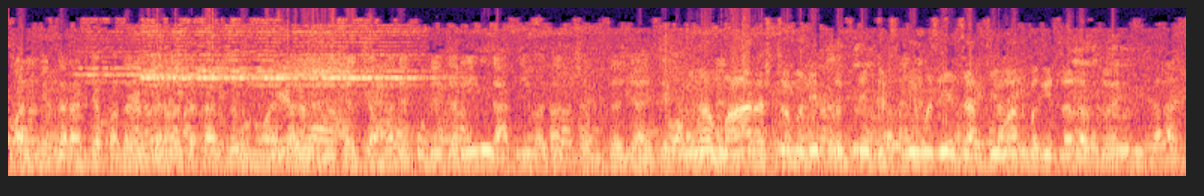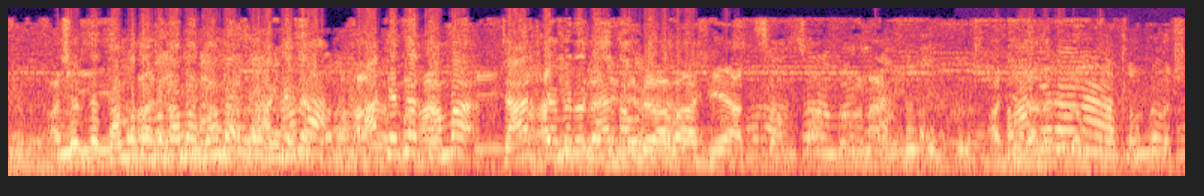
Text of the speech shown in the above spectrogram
वाल्मिकरांच्या पदाधिकाऱ्यांचं काल फोन व्हायरल झाले त्याच्यामध्ये कुठेतरी जातीवाचक शब्द जे आहे ते वापरले महाराष्ट्रामध्ये प्रत्येक घटनेमध्ये जातीवाद बघितला जातोय. थांबा थांबा थांबा थांबा. थांबा. चार कॅमेरा हे आजचं आमचं आंदोलन आहे. अजितदादांनी लवकरात लवकर लक्ष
